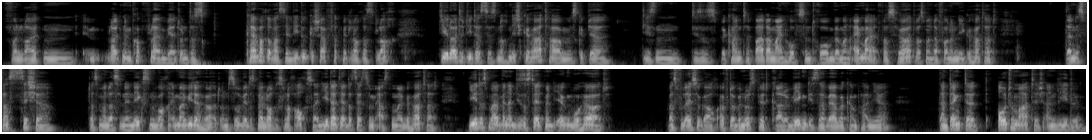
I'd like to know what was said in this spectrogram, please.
von Leuten im, Leuten im Kopf bleiben wird und das Clevere, was der Lidl geschafft hat mit Loch ist Loch. Die Leute, die das jetzt noch nicht gehört haben, es gibt ja diesen, dieses bekannte Bader-Meinhof-Syndrom, wenn man einmal etwas hört, was man davon noch nie gehört hat, dann ist fast sicher, dass man das in den nächsten Wochen immer wieder hört. Und so wird es bei Loch ist Loch auch sein. Jeder, der das jetzt zum ersten Mal gehört hat, jedes Mal, wenn er dieses Statement irgendwo hört, was vielleicht sogar auch öfter benutzt wird, gerade wegen dieser Werbekampagne, dann denkt er automatisch an Lidl.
